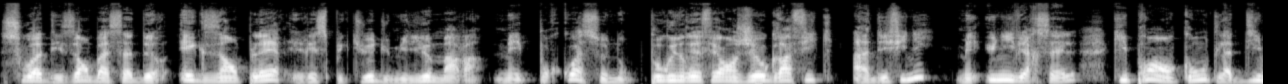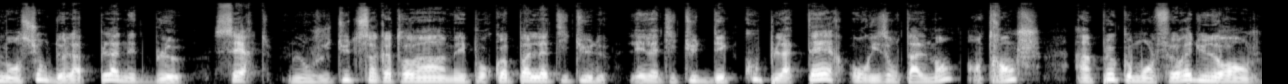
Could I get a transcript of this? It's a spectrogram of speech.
soient des ambassadeurs exemplaires et respectueux du milieu marin. Mais pourquoi ce nom? Pour une référence géographique indéfinie, mais universelle, qui prend en compte la dimension de la planète bleue. Certes, longitude 181, mais pourquoi pas latitude Les latitudes découpent la Terre horizontalement, en tranches, un peu comme on le ferait d'une orange.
